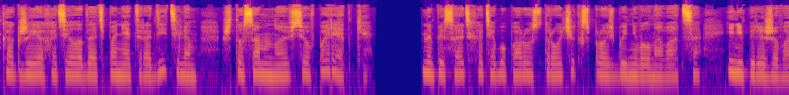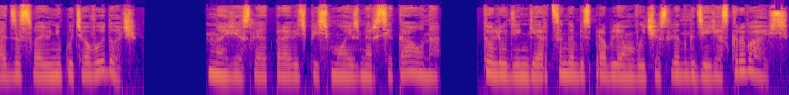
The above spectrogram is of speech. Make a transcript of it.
как же я хотела дать понять родителям, что со мной все в порядке. Написать хотя бы пару строчек с просьбой не волноваться и не переживать за свою непутевую дочь. Но если отправить письмо из Мерситауна, то люди герцога без проблем вычислят, где я скрываюсь.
